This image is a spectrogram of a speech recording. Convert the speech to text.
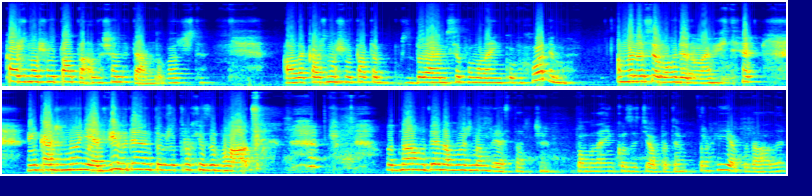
Кажу нашого тата, але ще не темно, бачите. Але кажу нашого тата, збираємося помаленьку, виходимо. А ми на сьому годину маємо йти. Він каже, ну ні, дві години то вже трохи забагато. Одна година може нам вистачить помаленьку затьопати. Трохи є куди, але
